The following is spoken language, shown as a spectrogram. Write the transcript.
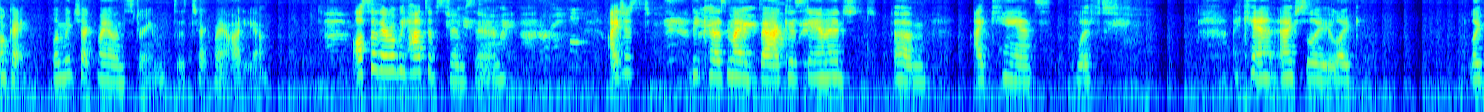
Okay, let me check my own stream to check my audio. Also, there will be hot tub stream soon. I just because my back is damaged, um, I can't lift. I can't actually like like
